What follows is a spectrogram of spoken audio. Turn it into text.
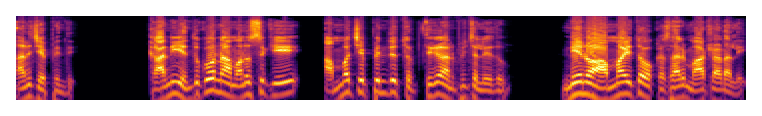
అని చెప్పింది. కాని ఎందుకో నా మనసుకి అమ్మ చెప్పింది తృప్తిగా అనిపించలేదు. నేను ఆ అమ్మాయితో ఒక్కసారి మాట్లాడాలి.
